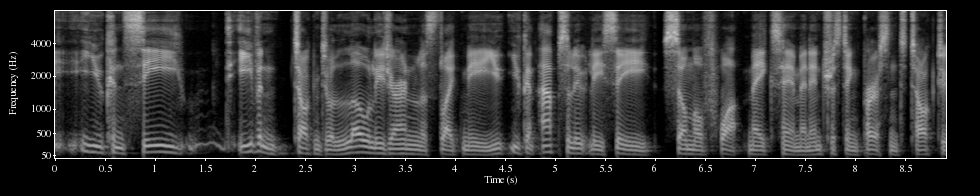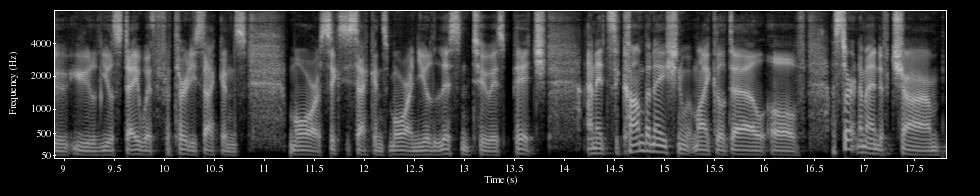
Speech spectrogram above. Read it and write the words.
you can see even talking to a lowly journalist like me, you, you can absolutely see some of what makes him an interesting person to talk to. You'll, you'll stay with for 30 seconds more, 60 seconds more, and you'll listen to his pitch. And it's a combination with Michael Dell of a certain amount of charm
